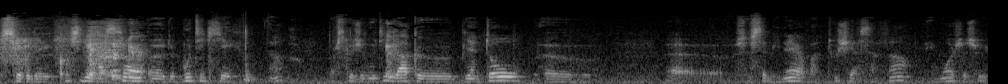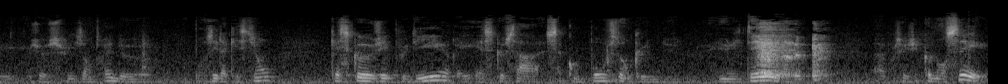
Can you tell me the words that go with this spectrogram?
sur des considérations euh, de boutiquier. Hein. parce que je me dis là que bientôt, euh, ce séminaire va toucher à sa fin, et moi, je suis, en train de poser la question qu'est-ce que j'ai pu dire, et est-ce que ça compose donc une unité? J'ai commencé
